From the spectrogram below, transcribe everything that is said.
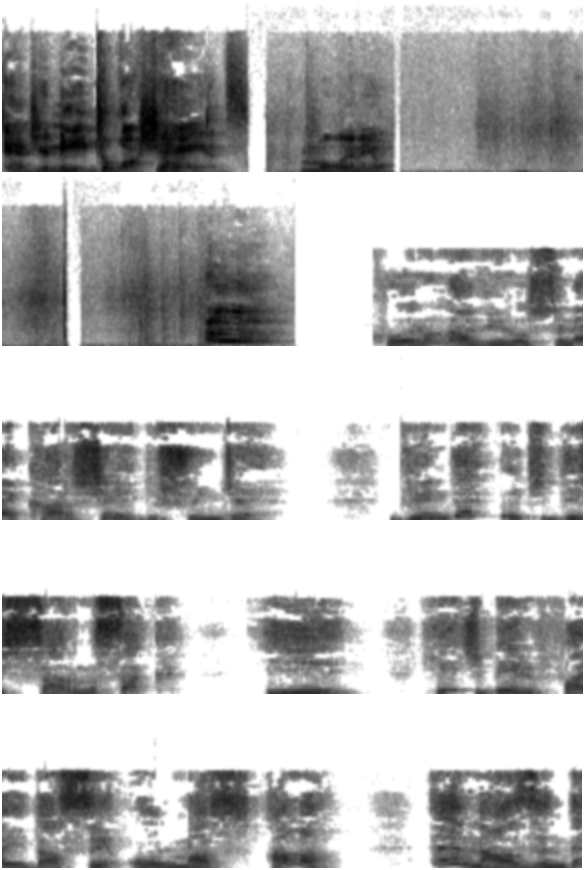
And you need to wash your hands. Millennial. Koronavirüsüne karşı düşünce. Günde üç diş sarımsak yiyin. Hiçbir faydası olmaz ama en azından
